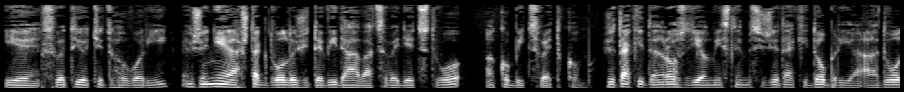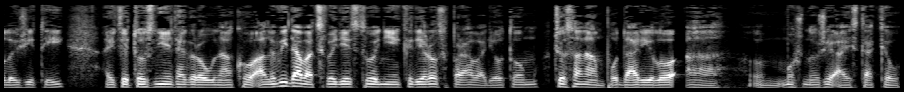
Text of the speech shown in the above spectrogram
je, Svetý Otec hovorí, že nie je až tak dôležité vydávať svedectvo, ako byť svetkom. Že taký ten rozdiel, myslím si, že taký dobrý a dôležitý, aj keď to znie tak rovnako, ale vydávať svedectvo je niekedy rozprávať o tom, čo sa nám podarilo a um, možno, že aj s, takou,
